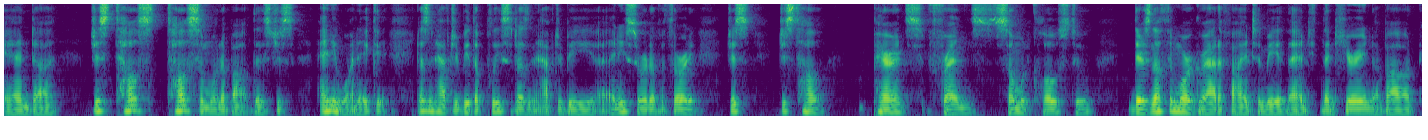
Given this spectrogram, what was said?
and uh, just tell tell someone about this. Just anyone. It, could, it doesn't have to be the police. It doesn't have to be any sort of authority. Just just tell parents, friends, someone close to there's nothing more gratifying to me than than hearing about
